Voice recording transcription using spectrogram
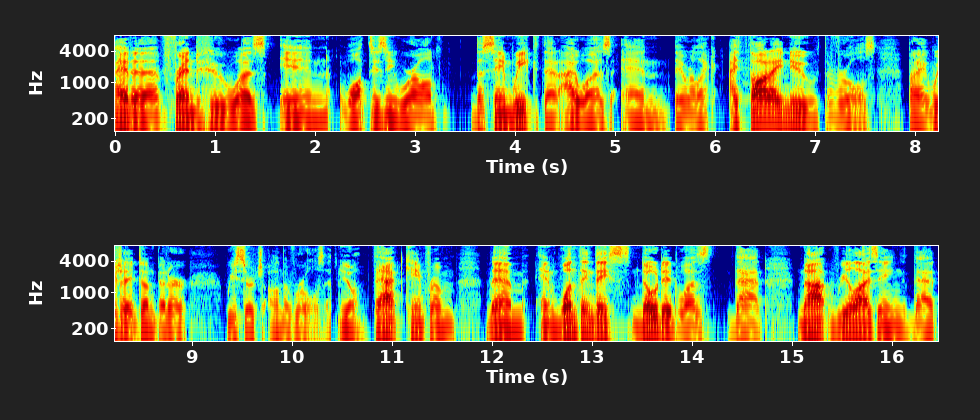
I had a friend who was in Walt Disney World the same week that I was, and they were like, I thought I knew the rules, but I wish I had done better research on the rules. You know, that came from them. And one thing they noted was that not realizing that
